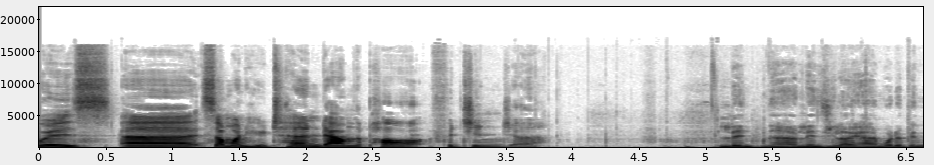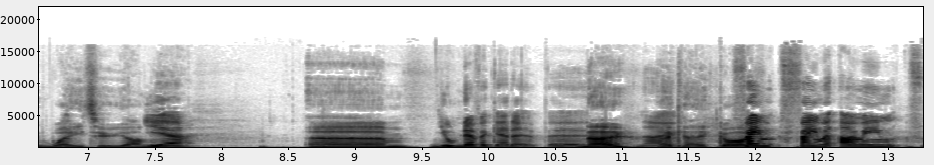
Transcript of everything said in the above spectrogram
was uh, someone who turned down the part for Ginger. Lin- no, Lindsay Lohan would have been way too young. Yeah, Um. you'll never get it. But No. no. Okay. Go on. Fam- famous. I mean, f-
